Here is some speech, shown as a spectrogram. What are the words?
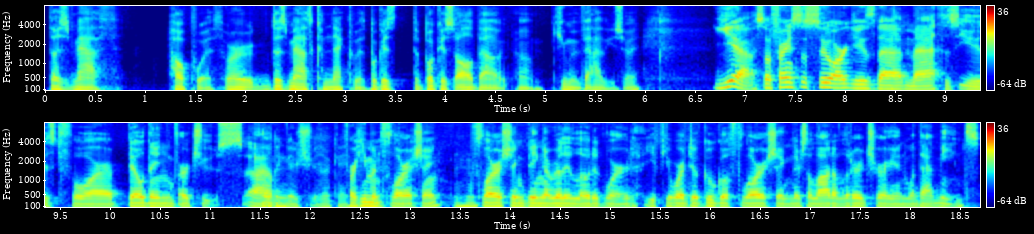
does math help with, or does math connect with? Because the book is all about um, human values, right? Yeah. So Francis Su argues that math is used for building virtues, um, Building virtues. Okay. for human flourishing. Flourishing being a really loaded word. If you were to Google flourishing, there's a lot of literature in what that means.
